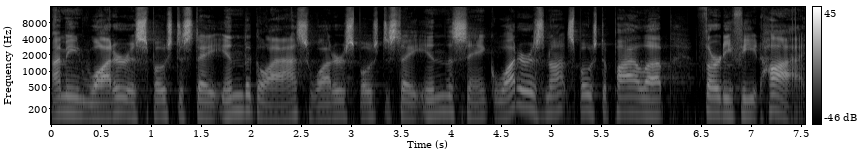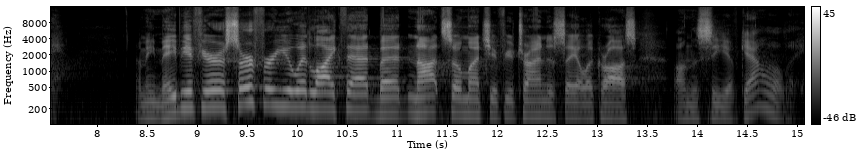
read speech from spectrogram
I mean, water is supposed to stay in the glass, water is supposed to stay in the sink, water is not supposed to pile up 30 feet high. I mean, maybe if you're a surfer, you would like that, but not so much if you're trying to sail across on the Sea of Galilee.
